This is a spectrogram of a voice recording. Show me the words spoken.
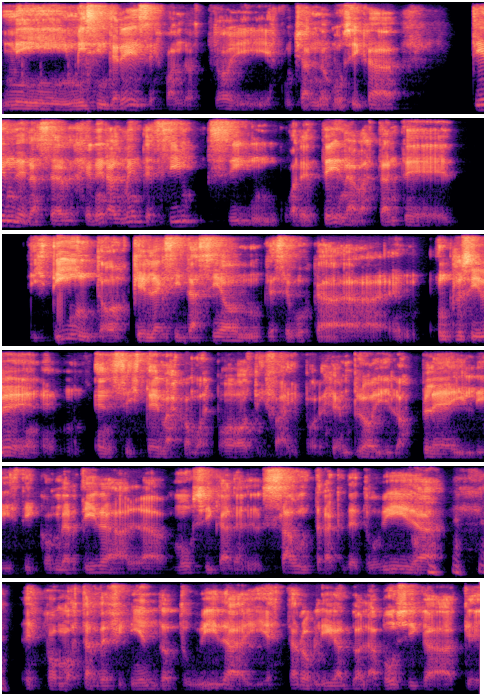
mis intereses cuando estoy escuchando música tienden a ser generalmente sin, sin cuarentena bastante distintos que la excitación que se busca inclusive en, en, sistemas como Spotify, por ejemplo, y los playlists y convertir a la música en el soundtrack de tu vida es como estar definiendo tu vida y estar obligando a la música a que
